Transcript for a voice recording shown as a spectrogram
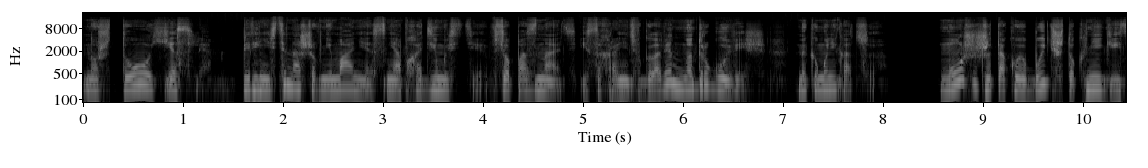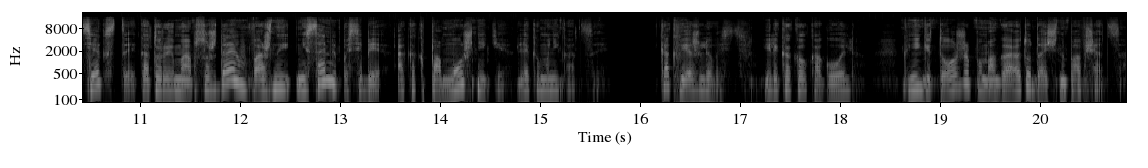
Но что, если перенести наше внимание с необходимости все познать и сохранить в голове на другую вещь, на коммуникацию? Может же такое быть, что книги и тексты, которые мы обсуждаем, важны не сами по себе, а как помощники для коммуникации. Как вежливость или как алкоголь. Книги тоже помогают удачно пообщаться.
